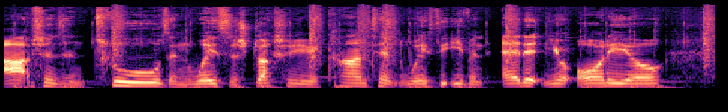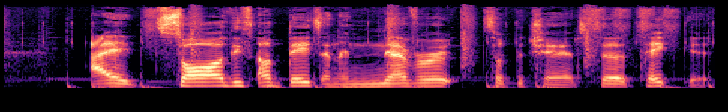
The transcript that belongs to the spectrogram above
options and tools and ways to structure your content, ways to even edit your audio. I saw these updates and I never took the chance to take it.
